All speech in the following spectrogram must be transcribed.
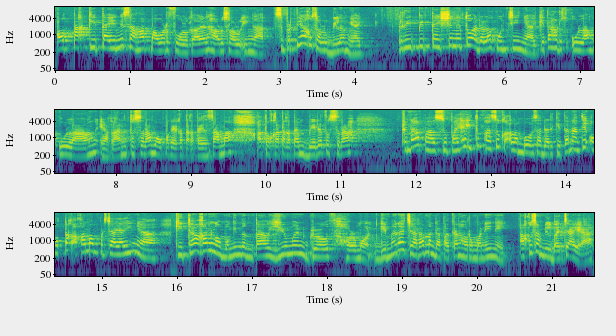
Otak kita ini sangat powerful, kalian harus selalu ingat. Seperti aku selalu bilang ya, repetition itu adalah kuncinya. Kita harus ulang-ulang, ya kan? Terserah mau pakai kata-kata yang sama atau kata-kata yang beda, terserah Kenapa? Supaya itu masuk ke alam bawah sadar kita, nanti otak akan mempercayainya. Kita akan ngomongin tentang human growth hormone. Gimana cara mendapatkan hormon ini? Aku sambil baca ya.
